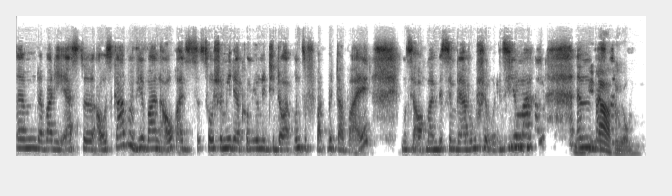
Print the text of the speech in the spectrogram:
Ähm, da war die erste Ausgabe. Wir waren auch als Social Media Community Dortmund sofort mit dabei. Ich muss ja auch mal ein bisschen Werbung für uns hier machen. Ähm, Binarium.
